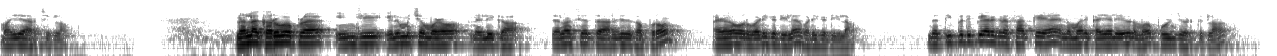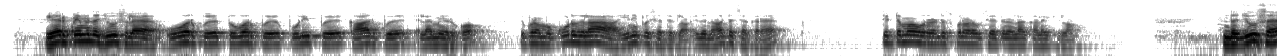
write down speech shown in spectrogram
மைய அரைச்சிக்கலாம். நல்லா கருவேப்பிலை இஞ்சி எலுமிச்சம்பழம் நெல்லிக்காய் இதெல்லாம் சேர்த்து அரைஞ்சதுக்கப்புறம் அழகாக ஒரு வடிகட்டியில் வடிகட்டிக்கலாம் இந்த திப்பி திப்பியாக இருக்கிற சக்கையை இந்த மாதிரி கையாலேயே நம்ம புழிஞ்சு எடுத்துக்கலாம். ஏற்கனவே இந்த ஜூஸில் உவர்ப்பு துவர்ப்பு புளிப்பு கார்ப்பு எல்லாமே இருக்கும். இப்போ நம்ம கூடுதலாக இனிப்பு சேர்த்துக்கலாம். இது நாட்டு சர்க்கரை. திட்டமாக ஒரு ரெண்டு ஸ்பூன் அளவுக்கு சேர்த்து நல்லா கலக்கிக்கலாம். இந்த ஜூஸை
